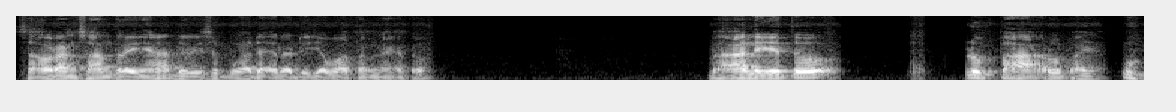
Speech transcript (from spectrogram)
seorang santrinya dari sebuah daerah di Jawa Tengah itu. Mbak Ali itu lupa rupanya. Uh,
